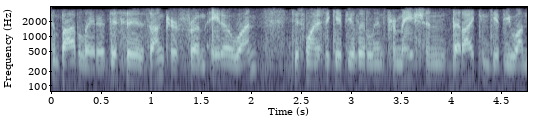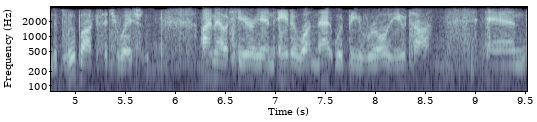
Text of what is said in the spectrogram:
Discombobulator. This is Unker from 801. Just wanted to give you a little information that I can give you on the Blue Box situation. I'm out here in 801, that would be rural Utah, and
